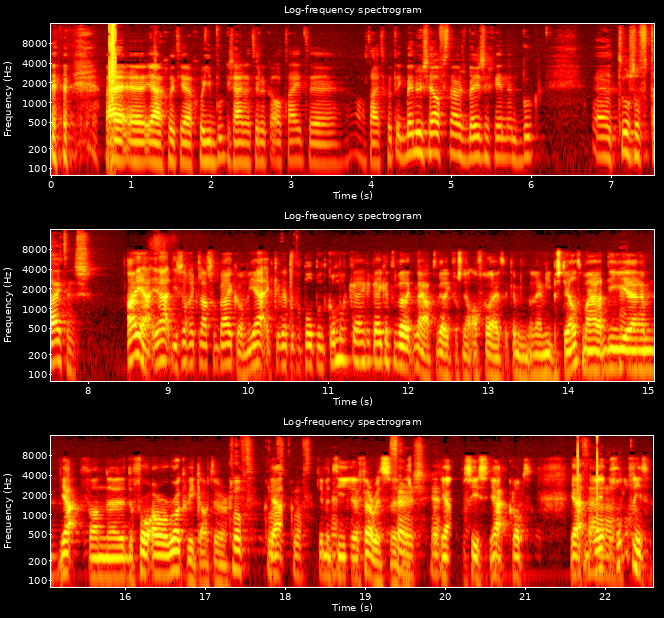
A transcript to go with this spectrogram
maar uh, ja, goed, ja, goede boeken zijn natuurlijk altijd, uh, altijd goed. Ik ben nu zelf trouwens bezig in het boek Tools of Titans. Oh ja, ja, die zag ik laatst voorbij komen. Ja, ik heb even bol.com gekeken, terwijl ik, nou ja, terwijl ik was snel afgeleid. Ik heb hem nog niet besteld, maar die, ja, um, ja van de 4-Hour Workweek auteur. Klopt, klopt, ja, klopt. Timothy ja. Ferris. Ferris ja. ja. precies. Ja, klopt. Ja, ben je begonnen of niet?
